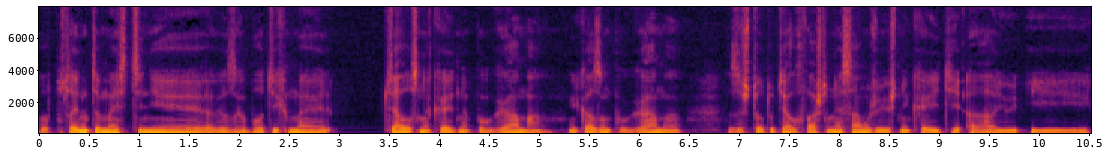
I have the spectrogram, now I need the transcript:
в последните месеци ние разработихме цялостна кредитна програма и казвам програма, защото тя охваща не само жилищни кредити, а и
